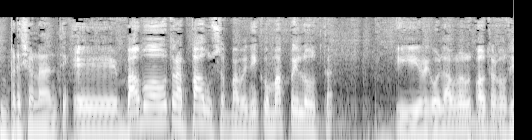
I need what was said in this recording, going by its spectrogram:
Impresionante. eh, vamos a otra pausa para venir con más pelota y recordar otra cosa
